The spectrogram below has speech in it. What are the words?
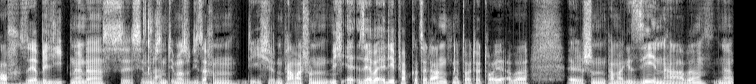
auch sehr beliebt, ne? Das sind immer so die Sachen, die ich ein paar Mal schon nicht er selber erlebt habe, Gott sei Dank, ne? Toi toi toi, aber äh, schon ein paar Mal gesehen habe. Ne?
